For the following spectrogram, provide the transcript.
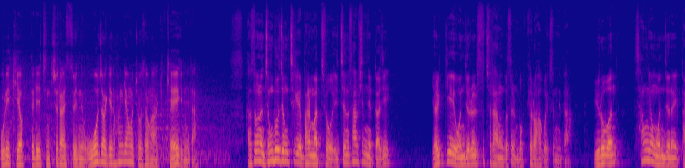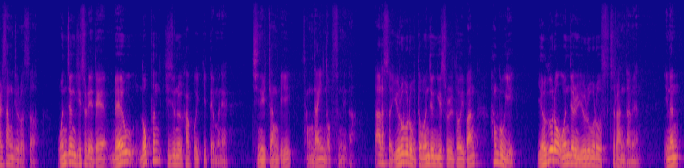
우리 기업들이 진출할 수 있는 우호적인 환경을 조성할 계획입니다. 한수원은 정부 정책에 발맞추어 2030년까지 10개의 원전을 수출하는 것을 목표로 하고 있습니다. 유럽은 상용 원전의 발상지로서 원전 기술에 대해 매우 높은 기준을 갖고 있기 때문에 진입 장벽이 상당히 높습니다. 따라서 유럽으로부터 원전 기술을 도입한 한국이 역으로 원전을 유럽으로 수출한다면 이는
